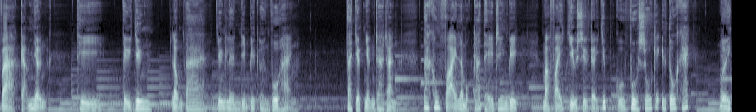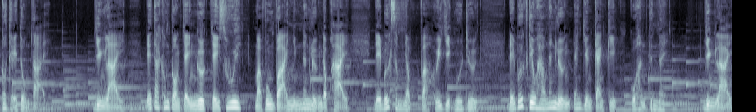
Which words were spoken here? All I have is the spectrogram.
và cảm nhận, thì tự dưng lòng ta dâng lên niềm biết ơn vô hạn ta chợt nhận ra rằng ta không phải là một cá thể riêng biệt, mà phải chịu sự trợ giúp của vô số các yếu tố khác mới có thể tồn tại. Dừng lại, để ta không còn chạy ngược, chạy xuôi, mà vung vãi những năng lượng độc hại để bớt xâm nhập và hủy diệt môi trường, để bớt tiêu hao năng lượng đang dần cạn kiệt của hành tinh này. Dừng lại,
